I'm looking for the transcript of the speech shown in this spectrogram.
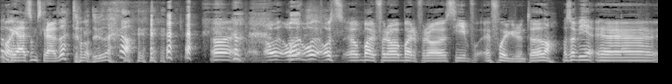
Det var jeg som skrev det. Det var du, det. Ja. og, og, og, og, og bare, for å, bare for å si forgrunnen til det, da. Altså, vi, eh,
